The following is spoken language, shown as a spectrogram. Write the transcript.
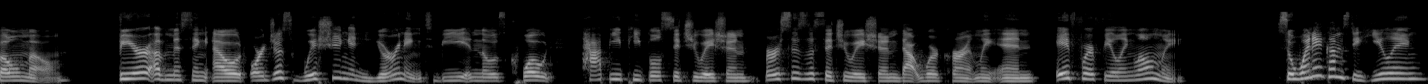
FOMO, fear of missing out, or just wishing and yearning to be in those quote happy people situation versus the situation that we're currently in if we're feeling lonely. So, when it comes to healing,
